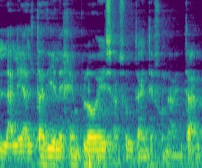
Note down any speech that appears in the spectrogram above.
la lealtad y el ejemplo es absolutamente fundamental.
